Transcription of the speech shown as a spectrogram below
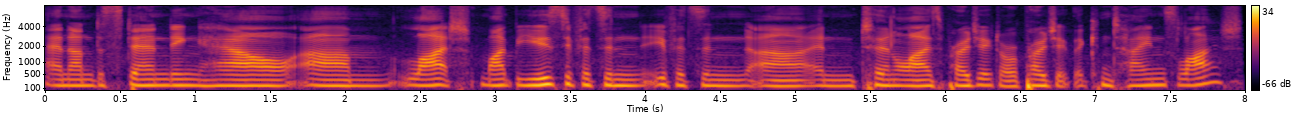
and understanding how um, light might be used if it's an if it's an, uh, an internalized project or a project that contains light.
